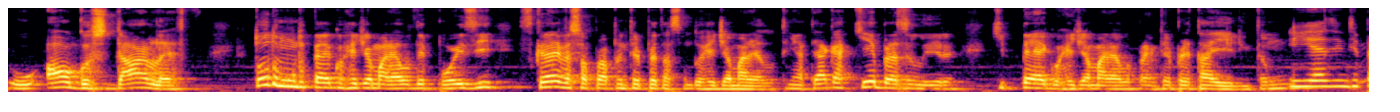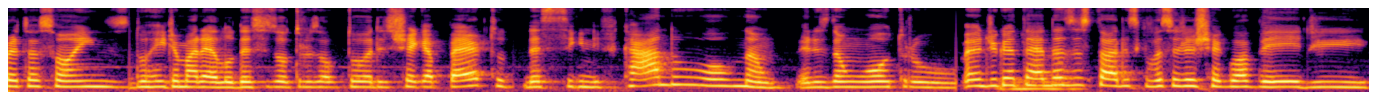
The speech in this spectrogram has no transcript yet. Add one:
o August Darleth Todo mundo pega o Rei de Amarelo depois e escreve a sua própria interpretação do Rei de Amarelo. Tem até HQ brasileira que pega o Rei de Amarelo para interpretar ele. Então, e as interpretações do Rei de Amarelo desses outros autores chega perto desse significado ou não? Eles dão outro, eu digo até das histórias que você já chegou a ver de,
